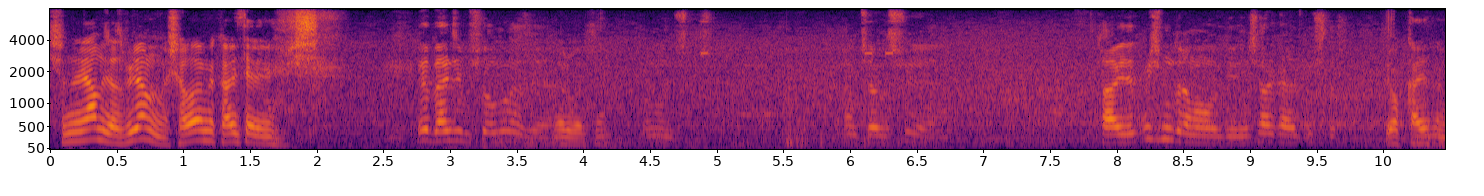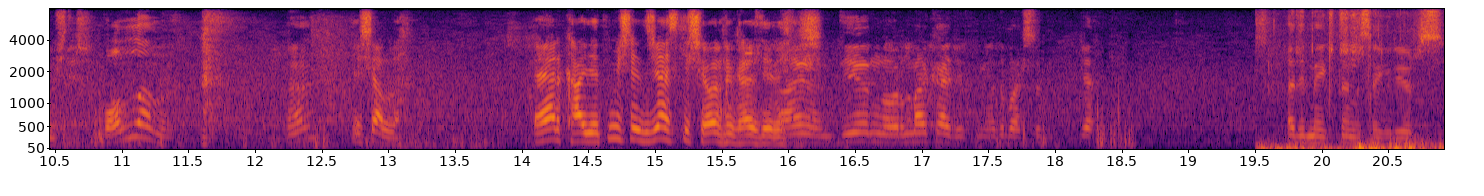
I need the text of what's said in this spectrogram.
Şimdi ne yapacağız biliyor musun? Xiaomi kaliteli miymiş? Ve bence bir şey olmaz ya. Dur bakayım. Olmamıştır. Tam çalışıyor ya. Kaydetmiş midir ama o videoyu? İnşallah kaydetmiştir. Yok kaydetmemiştir. Vallahi mı? ha? İnşallah. Eğer kaydetmişse diyeceğiz ki Xiaomi kaliteliymiş. Aynen. Diğer normal kaydetmiyor. Hadi başladık. Gel. Hadi McDonald's'a gidiyoruz.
